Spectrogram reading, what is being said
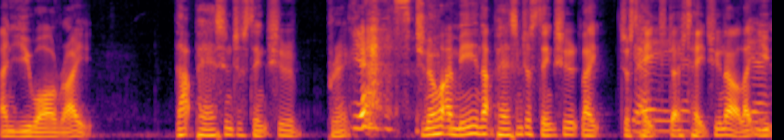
and you are right that person just thinks you're a prick Yes. Do you know what I mean? That person just thinks you like just Yeah, hates yeah, just hates you now. Like Yeah. you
